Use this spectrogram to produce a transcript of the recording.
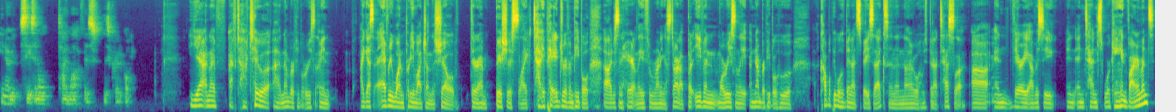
you know, seasonal time off is, is critical. Yeah, and I've I've talked to a, a number of people recently. I mean, I guess everyone pretty much on the show they're ambitious, like type A driven people, uh, just inherently through running a startup. But even more recently, a number of people who, couple people who've been at SpaceX, and then another one who's been at Tesla, uh, mm-hmm. and very obviously in intense working environments,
